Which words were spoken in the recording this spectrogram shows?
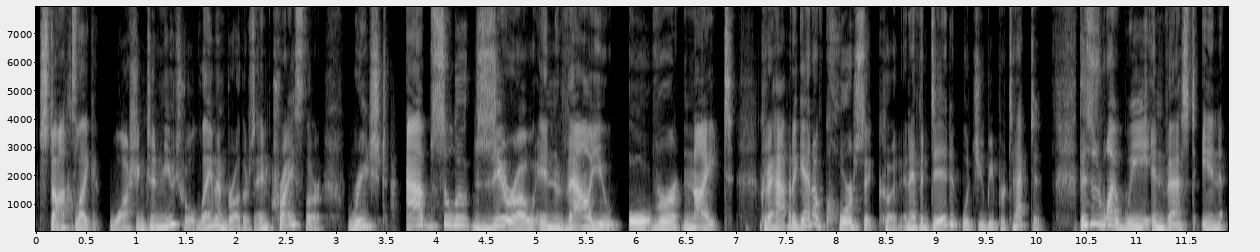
stocks like Washington Mutual, Lehman Brothers, and Chrysler reached absolute zero in value overnight. Could it happen again? Of course it could. And if it did, would you be protected? This is why we invest in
